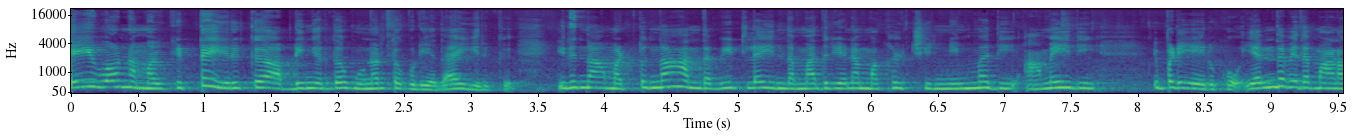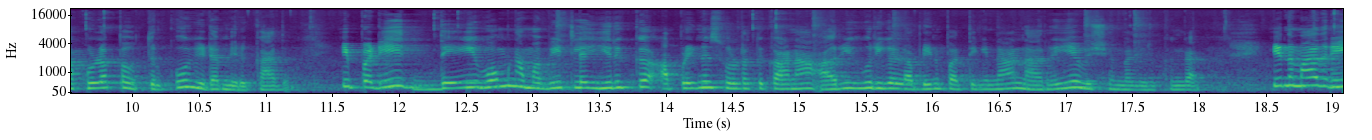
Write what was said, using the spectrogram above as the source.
தெய்வம் நம்ம கிட்ட இருக்குது அப்படிங்கிறத உணர்த்தக்கூடியதாக இருக்குது இருந்தால் மட்டும்தான் அந்த வீட்டில் இந்த மாதிரியான மகிழ்ச்சி நிம்மதி அமைதி இப்படியே இருக்கும். எந்த விதமான குழப்பத்திற்கும் இடம் இருக்காது. இப்படி தெய்வம் நம்ம வீட்டில் இருக்குது அப்படின்னு சொல்கிறதுக்கான அறிகுறிகள் அப்படின்னு பார்த்திங்கன்னா நிறைய விஷயங்கள் இருக்குங்க. இந்த மாதிரி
